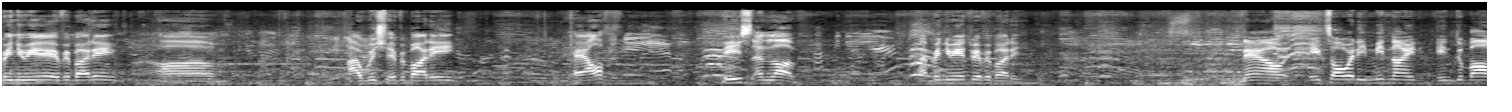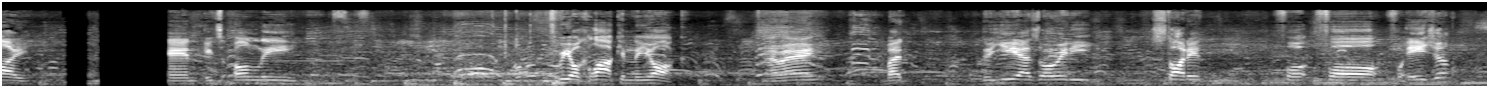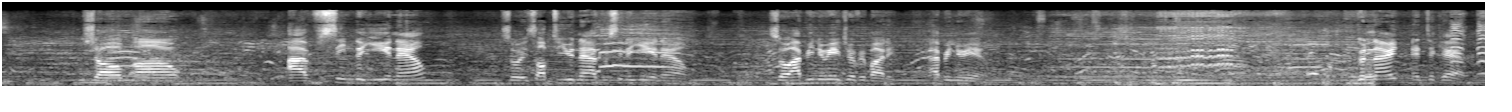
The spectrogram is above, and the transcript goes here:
Happy New Year, everybody. Um, I wish everybody health, peace, and love. Happy New Year. Happy New Year to everybody. Now, it's already midnight in Dubai, and it's only 3 o'clock in New York. All right? But the year has already started for, for, for Asia. So uh, I've seen the year now. So it's up to you now to see the year now. So Happy New Year to everybody. Happy New Year. Good night and take care.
